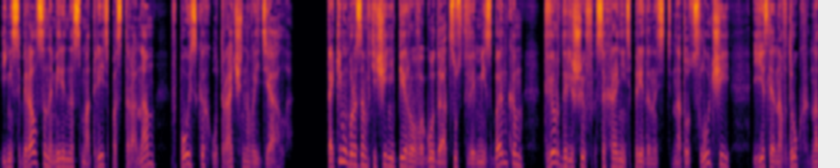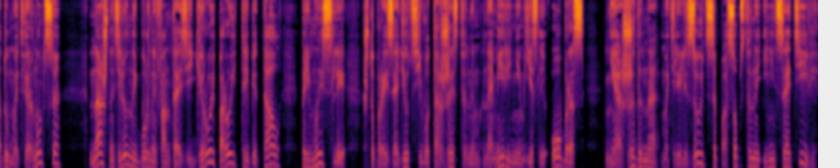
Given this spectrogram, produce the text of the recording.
и не собирался намеренно смотреть по сторонам в поисках утраченного идеала. Таким образом, в течение первого года отсутствия мисс Бенком, твердо решив сохранить преданность на тот случай, если она вдруг надумает вернуться, наш наделенный бурной фантазией герой порой трепетал при мысли, что произойдет с его торжественным намерением, если образ неожиданно материализуется по собственной инициативе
